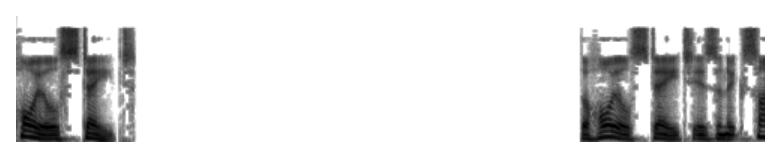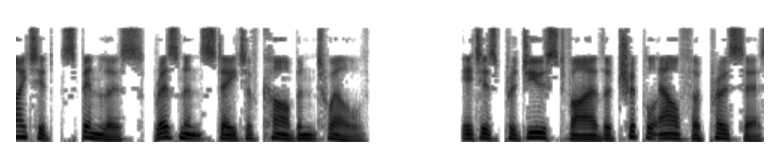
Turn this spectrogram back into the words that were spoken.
Hoyle state The Hoyle state is an excited, spinless, resonant state of carbon-12. It is produced via the triple alpha process,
